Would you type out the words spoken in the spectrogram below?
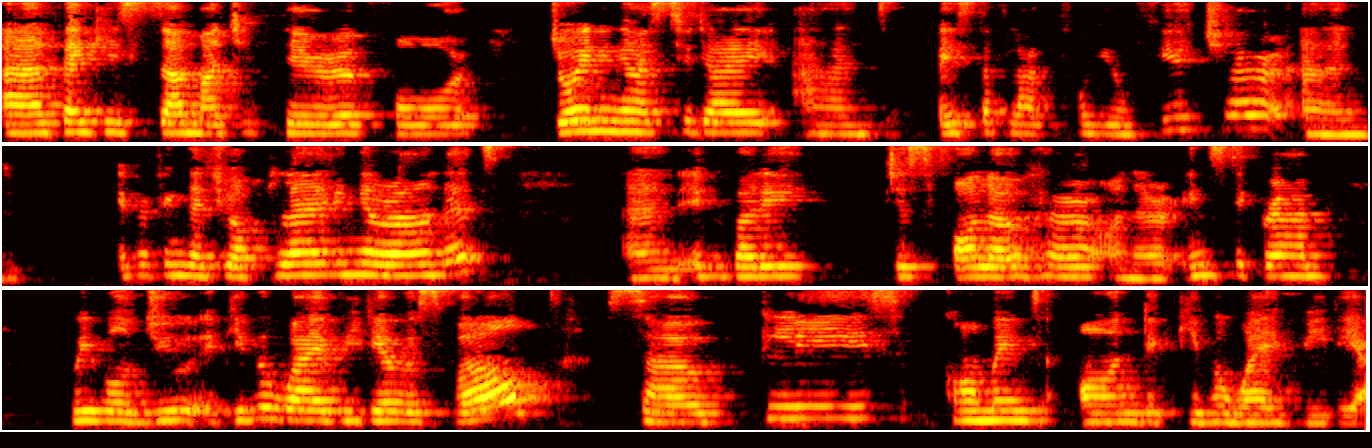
Uh, thank you so much, Thiru, for joining us today and best of luck for your future and everything that you're planning around it. And everybody just follow her on her Instagram. We will do a giveaway video as well. So please comment on the giveaway video.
